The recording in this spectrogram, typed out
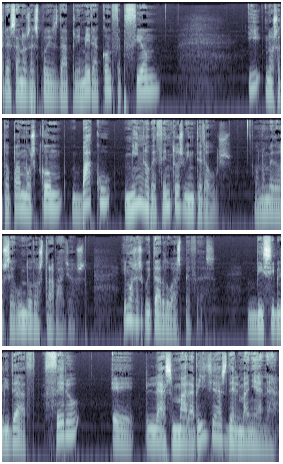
tres anos despois da primeira concepción, e nos atopamos con Baku 1922, o nome do segundo dos traballos. Imos escutar dúas pezas. Visibilidade cero e Las maravillas del mañana.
